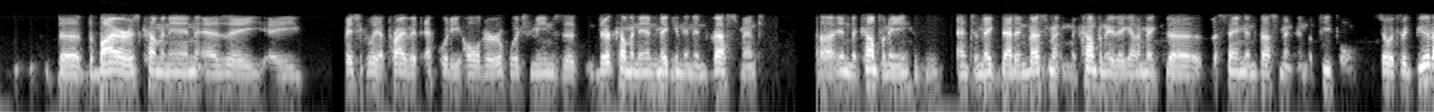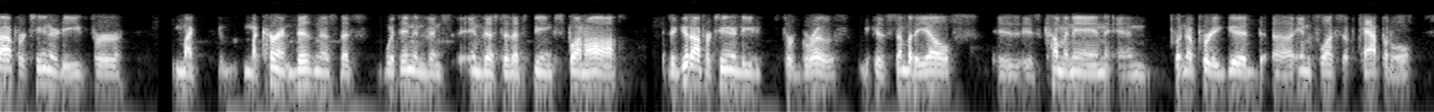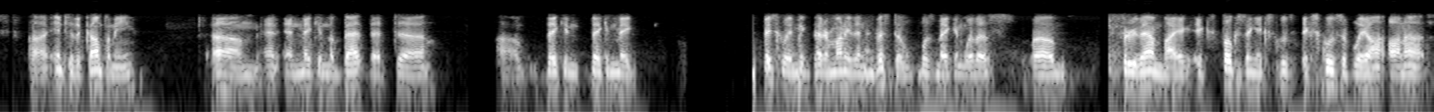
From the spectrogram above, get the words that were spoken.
the the buyer is coming in as a a basically a private equity holder, which means that they're coming in making an investment uh, in the company, mm-hmm. and to make that investment in the company, they got to make the the same investment in the people. So it's a good opportunity for my my current business that's within Invista that's being spun off. It's a good opportunity for growth because somebody else is is coming in and putting a pretty good uh, influx of capital uh, into the company um, and, and making the bet that uh, uh, they can they can make basically make better money than Invista was making with us um, through them by ex- focusing exclu- exclusively on, on us.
